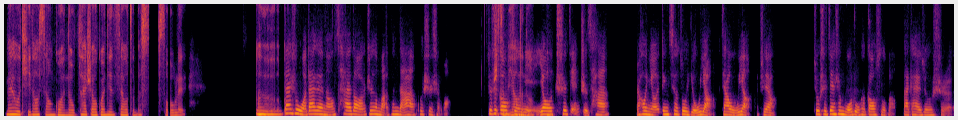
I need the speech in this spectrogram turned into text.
没有提到相关的，我不太知道关键词要怎么搜嘞。呃，嗯，但是我大概能猜到这个满分答案会是什么，就是告诉？你要嗯吃减脂餐，然后你要定期的做有氧加无氧，这样就是健身博主会告诉的，大概就是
